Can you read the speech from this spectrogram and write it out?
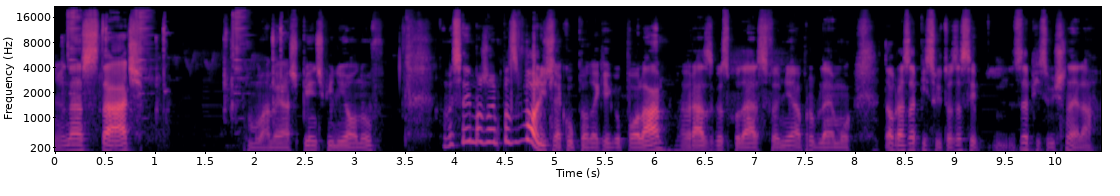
że nas stać, mamy aż 5 milionów, to my sobie możemy pozwolić na kupno takiego pola wraz z gospodarstwem, nie ma problemu. Dobra, zapisuj to, zasyp, zapisuj, sznela.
